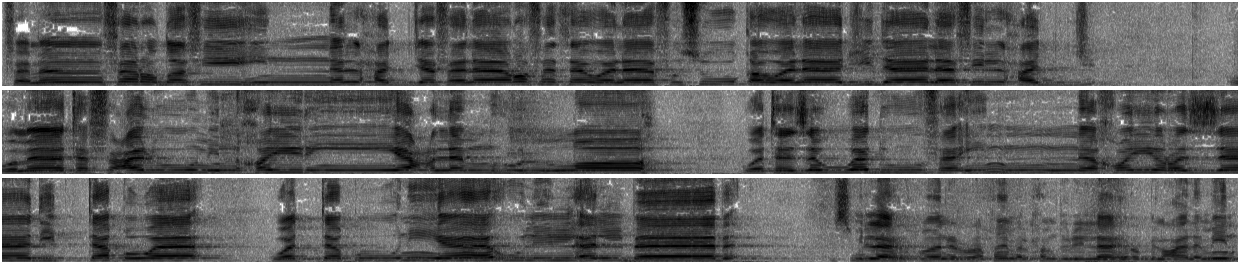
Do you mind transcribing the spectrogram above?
فمن فرض فيهن الحج فلا رفث ولا فسوق ولا جدال في الحج وما تفعلوا من خير يعلمه الله وتزودوا فإن خير الزاد التقوى واتقون يا أولي الألباب بسم الله الرحمن الرحيم الحمد لله رب العالمين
